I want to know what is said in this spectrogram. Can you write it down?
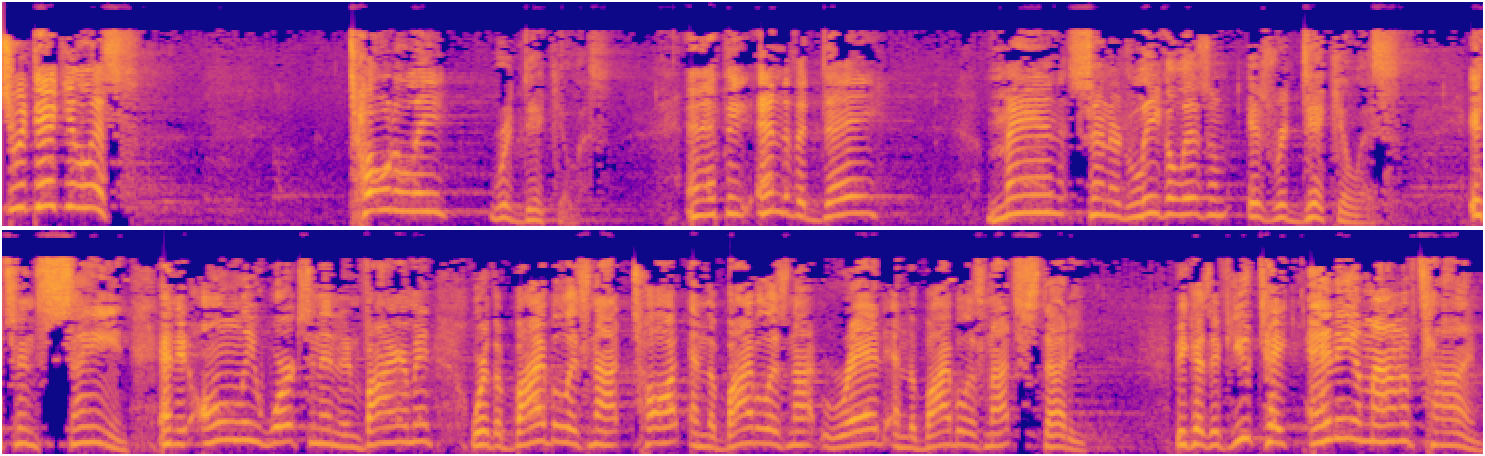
It's ridiculous. Totally ridiculous. And at the end of the day, man-centered legalism is ridiculous. It's insane. And it only works in an environment where the Bible is not taught and the Bible is not read and the Bible is not studied. Because if you take any amount of time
